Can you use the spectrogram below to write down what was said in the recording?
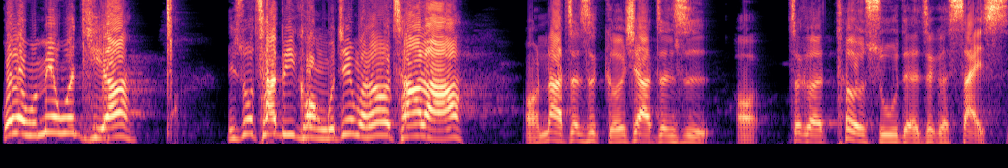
馆长我没有问题啊。你说擦鼻孔，我今天晚上要擦了啊。哦，那真是阁下真是哦，这个特殊的这个 size，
